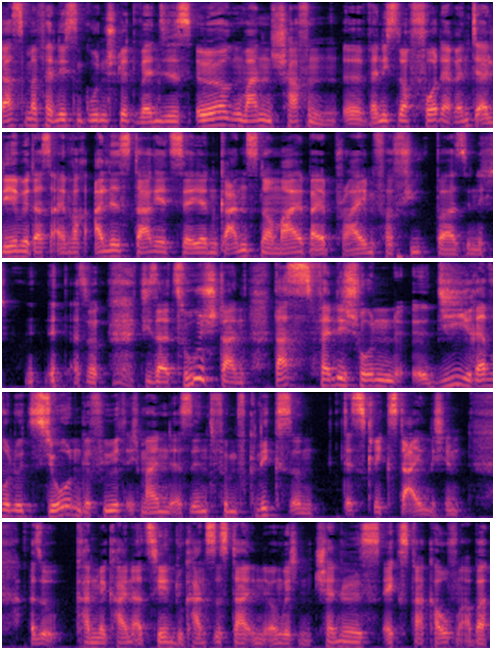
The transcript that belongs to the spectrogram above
erstmal fände ich es einen guten Schritt, wenn sie es irgendwann schaffen, äh, wenn ich es noch vor der Rente erlebe, dass einfach alle Stargate-Serien ganz normal bei Prime verfügbar sind. Ich, also dieser Zustand, das fände ich schon äh, die Revolution gefühlt. Ich meine, es sind fünf Klicks und das kriegst du eigentlich hin. Also kann mir keiner erzählen, du kannst es da in irgendwelchen Channels extra kaufen, aber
